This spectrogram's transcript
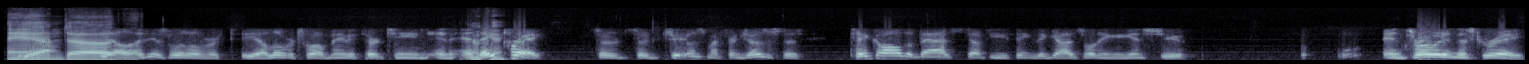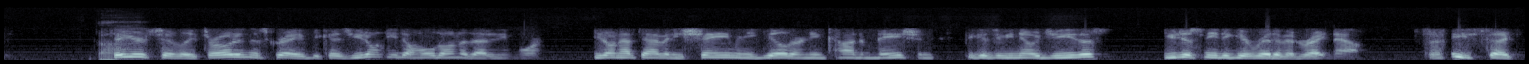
and yeah, uh, yeah, I think it's a little over yeah, a little over twelve, maybe thirteen, and and okay. they pray. So so Joseph, my friend Joseph says, take all the bad stuff you think that God's holding against you, and throw it in this grave oh. figuratively, throw it in this grave because you don't need to hold on to that anymore. You don't have to have any shame, any guilt, or any condemnation because if you know Jesus, you just need to get rid of it right now. So he's like,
